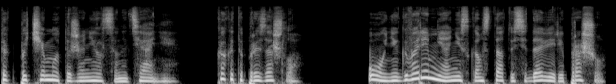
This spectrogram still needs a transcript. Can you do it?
«Так почему ты женился на Тиане? Как это произошло?» «О, не говори мне о низком статусе доверия, прошу.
